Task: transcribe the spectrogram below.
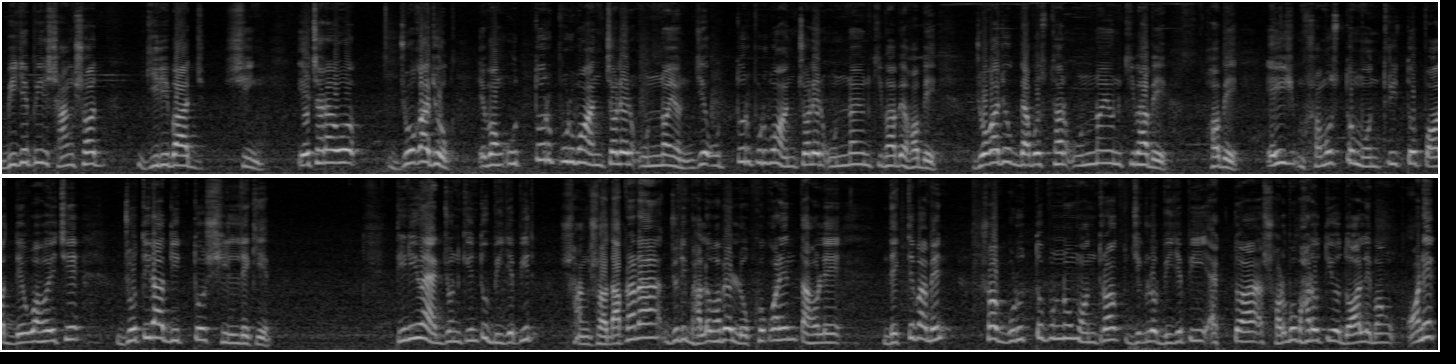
বিজেপির সাংসদ গিরিবাজ সিং। এছাড়াও যোগাযোগ এবং উত্তর পূর্ব অঞ্চলের উন্নয়ন, যে উত্তর পূর্ব অঞ্চলের উন্নয়ন কীভাবে হবে, যোগাযোগ ব্যবস্থার উন্নয়ন কীভাবে হবে, এই সমস্ত মন্ত্রিত্ব পদ দেওয়া হয়েছে জ্যোতিরাদিত্য শিল্ডেকে তিনিও একজন কিন্তু বিজেপির সাংসদ। আপনারা যদি ভালোভাবে লক্ষ্য করেন, তাহলে দেখতে পাবেন সব গুরুত্বপূর্ণ মন্ত্রক, যেগুলো বিজেপি একটা সর্বভারতীয় দল এবং অনেক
